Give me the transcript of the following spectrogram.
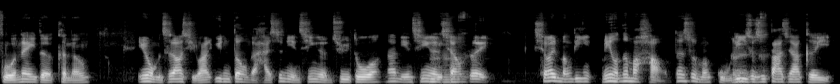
国内的可能，因为我们知道喜欢运动的还是年轻人居多，那年轻人相对。嗯消费能力没有那么好，但是我们鼓励就是大家可以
